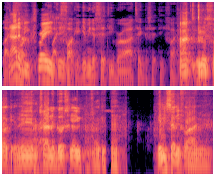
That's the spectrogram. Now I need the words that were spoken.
Like, That'd fuck- be crazy. Like fuck it, give me the fifty, bro. I take the fifty. Fuck it. I, man, fuck it, man. I try to negotiate. Fuck it, man. Give me seventy five, man.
